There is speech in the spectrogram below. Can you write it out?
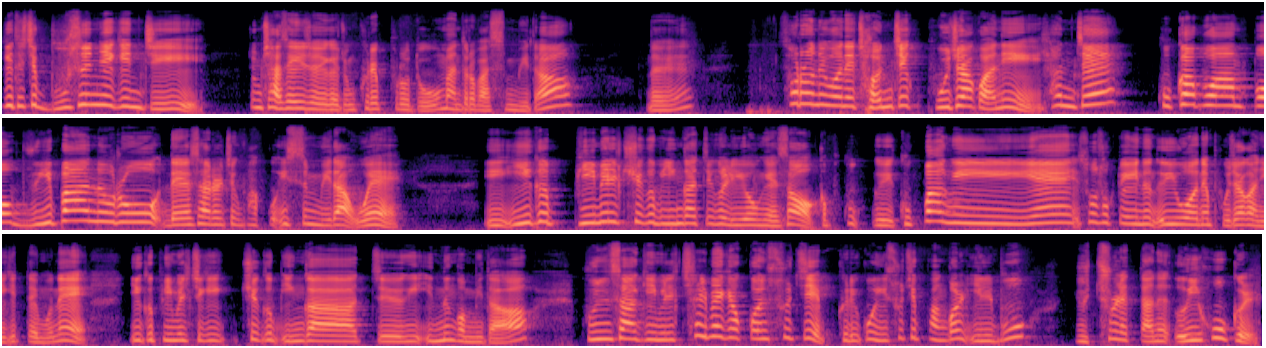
이게 대체 무슨 얘기인지 좀 자세히 저희가 좀 그래프로도 만들어 봤습니다. 네. 서론 의원의 전직 보좌관이 현재 국가보안법 위반으로 내사를 지금 받고 있습니다. 왜? 이 2급 비밀 취급 인가증을 이용해서 국, 국방위에 소속되어 있는 의원의 보좌관이기 때문에 2급 비밀 취급 인가증이 있는 겁니다. 군사기밀 700여 건 수집 그리고 이 수집한 걸 일부 유출했다는 의혹을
